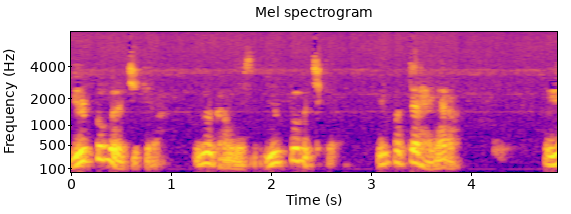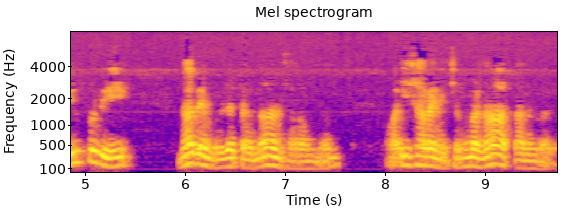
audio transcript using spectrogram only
율법을 지키라. 이걸 강조했습니다. 율법을 지켜라. 율법대로 행해라. 그 율법이 나병 걸렸다가 나은 사람은 아, 이 사람이 정말 나았다는 걸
